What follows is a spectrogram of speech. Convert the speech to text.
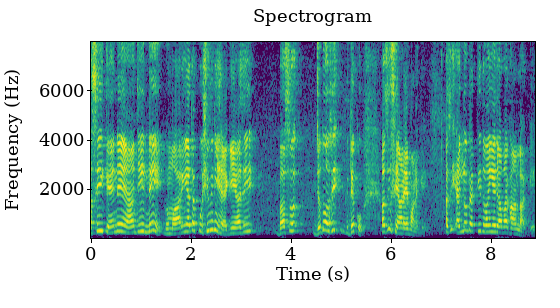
ਅਸੀਂ ਕਹਿੰਦੇ ਆ ਜੀ, ਨਹੀਂ, ਬਿਮਾਰੀਆਂ ਤਾਂ ਕੁਝ ਵੀ ਨਹੀਂ ਹੈਗੀਆਂ, ਅਸੀਂ ਬਸ ਜਦੋਂ ਅਸੀਂ, ਦੇਖੋ, ਅਸੀਂ ਸਿਆਣੇ ਬਣ ਗਏ। ਅਸੀਂ ਐਲੋਪੈਥੀ ਦਵਾਈਆਂ ਜ਼ਿਆਦਾ ਖਾਣ ਲੱਗ ਗਏ।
